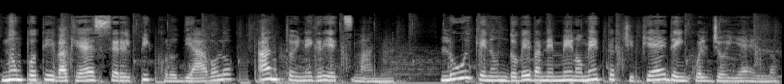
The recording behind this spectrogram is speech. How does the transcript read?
Non poteva che essere il piccolo diavolo, Antoine Griezmann. Lui che non doveva nemmeno metterci piede in quel gioiello,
